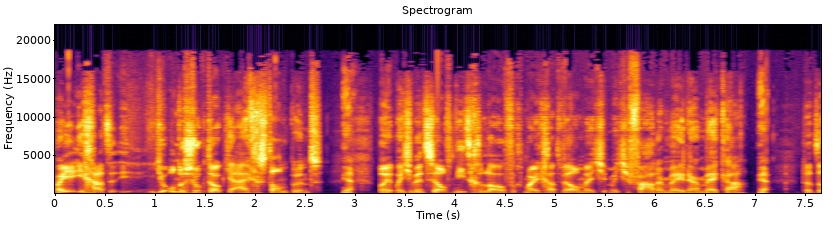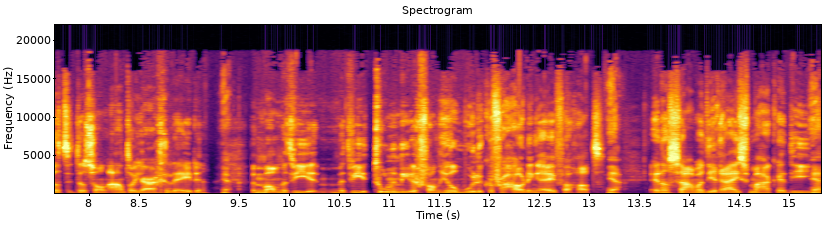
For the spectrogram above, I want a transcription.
Maar je, je, gaat, je onderzoekt ook je eigen standpunt. Ja. Want, je bent zelf niet gelovig, maar je gaat wel met je, met je vader mee naar Mekka. Ja. Dat, dat, dat is al een aantal jaar geleden. Ja. Een man met wie, je, met wie je toen in ieder geval een heel moeilijke verhouding even had. Ja. En dan samen die reis maken die Ja.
